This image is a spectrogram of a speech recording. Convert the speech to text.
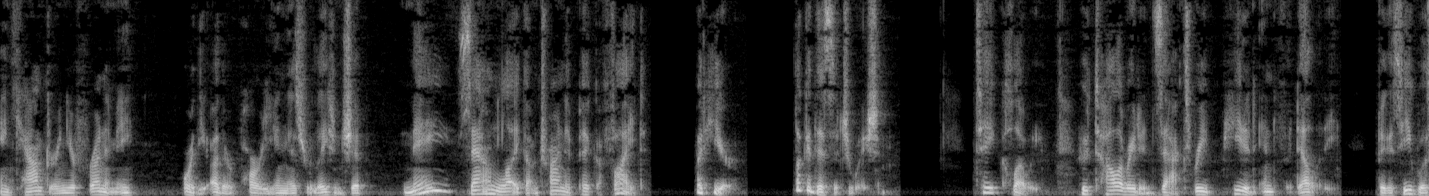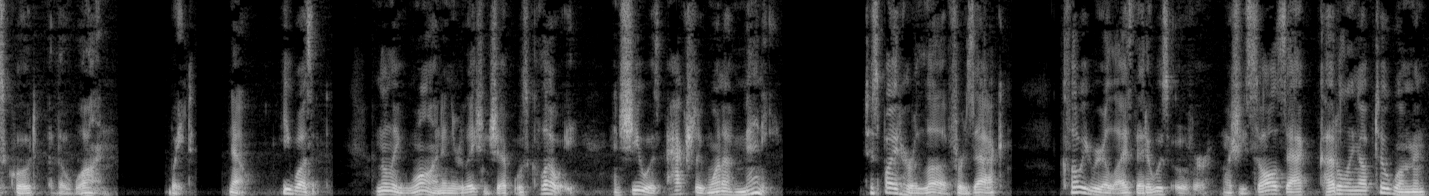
encountering your frenemy or the other party in this relationship may sound like I'm trying to pick a fight, but here, look at this situation. Take Chloe, who tolerated Zach's repeated infidelity because he was, quote, the one. Wait, no, he wasn't. The only one in the relationship was Chloe, and she was actually one of many. Despite her love for Zach, Chloe realized that it was over when she saw Zach cuddling up to a woman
